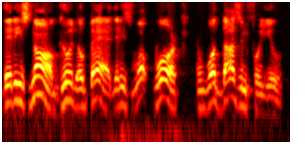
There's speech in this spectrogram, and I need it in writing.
there is no good or bad. There is what work and what doesn't for you.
